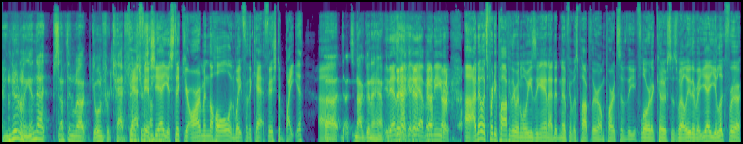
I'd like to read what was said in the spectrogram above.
noodling, isn't that something about going for catfish? Catfish, yeah. You stick your arm in the hole and wait for the catfish to bite you. Uh, uh, that's not going to happen. That's not gonna, yeah, me neither. Uh, I know it's pretty popular in Louisiana. I didn't know if it was popular on parts of the Florida coast as well either. But yeah, you look for a,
